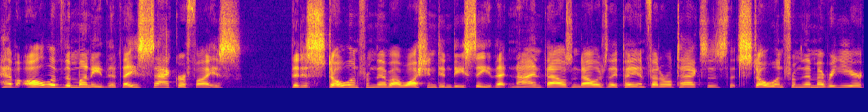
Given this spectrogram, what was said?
have all of the money that they sacrifice that is stolen from them by Washington, D.C., that $9,000 they pay in federal taxes that's stolen from them every year,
